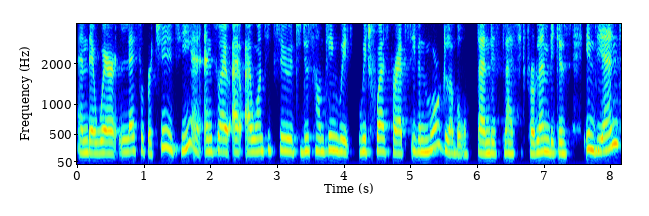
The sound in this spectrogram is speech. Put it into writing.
and there were less opportunity, and, and so I, I, wanted to to do something which which was perhaps even more global than this plastic problem, because in the end,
